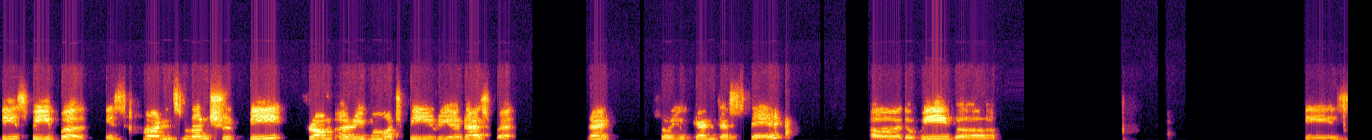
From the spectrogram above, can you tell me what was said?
these people, these huntsmen should be from a remote period as well, right? So you can just say uh, the weaver is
